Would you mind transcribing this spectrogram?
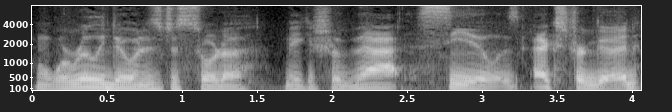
What we're really doing is just sort of making sure that seal is extra good.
